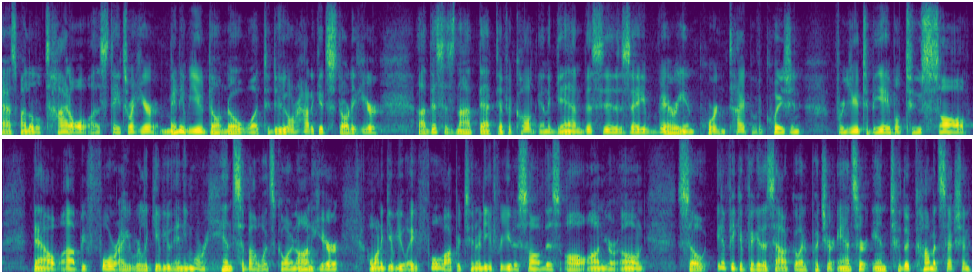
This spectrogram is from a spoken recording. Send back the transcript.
as my little title uh, states right here, many of you don't know what to do or how to get started here. Uh, this is not that difficult, and again, this is a very important type of equation for you to be able to solve. Now, uh, before I really give you any more hints about what's going on here, I want to give you a full opportunity for you to solve this all on your own. So if you can figure this out, go ahead and put your answer into the comment section.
